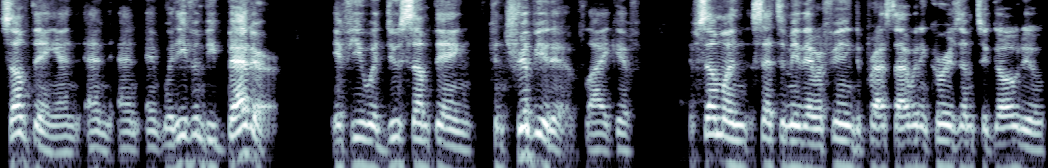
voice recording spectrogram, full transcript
something, and and and it would even be better if you would do something contributive. Like if if someone said to me they were feeling depressed, I would encourage them to go to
